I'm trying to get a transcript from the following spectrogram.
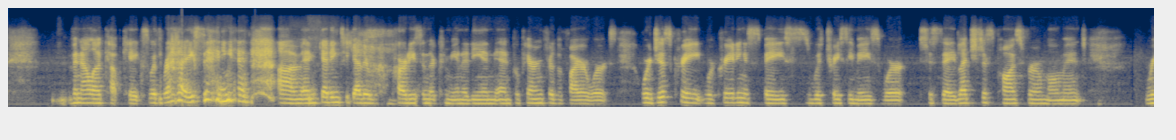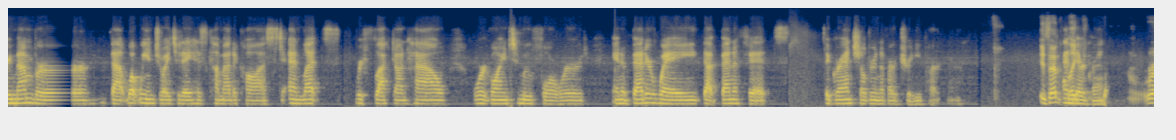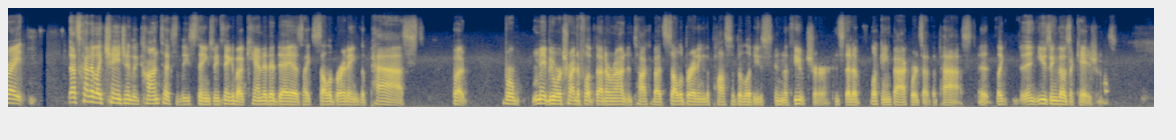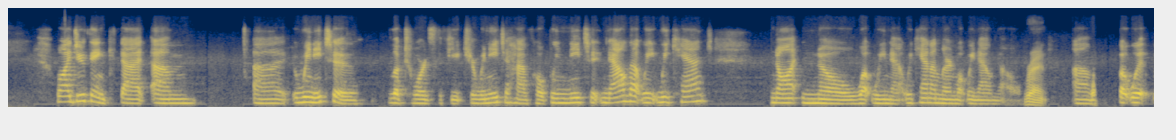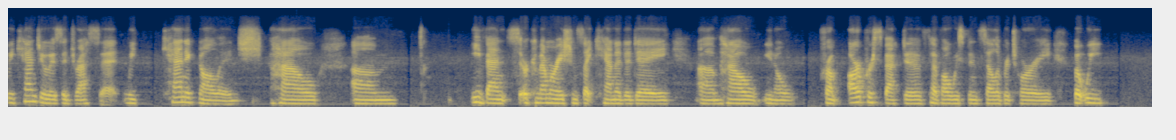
vanilla cupcakes with red icing and um, and getting together parties in their community and, and preparing for the fireworks. We're just create we're creating a space with Tracey-Mae's work to say, let's just pause for a moment remember that what we enjoy today has come at a cost and let's reflect on how we're going to move forward in a better way that benefits the grandchildren of our treaty partner. Is that and like their grand- right? That's kind of like changing the context of these things. We think about Canada Day as like celebrating the past, but we're maybe we're trying to flip that around and talk about celebrating the possibilities in the future instead of looking backwards at the past, it, uh, like using those occasions. Well, I do think that um, uh, we need to look towards the future. We need to have hope. We need to now that we we can't not know what we now we can't unlearn what we now know. Right. Um, but what we can do is address it. We can acknowledge how. Um, events or commemorations like Canada Day, um, how, you know, from our perspective, have always been celebratory, but we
